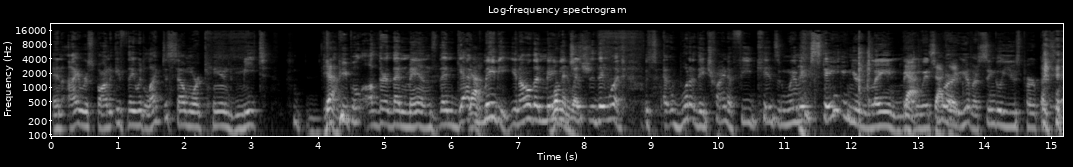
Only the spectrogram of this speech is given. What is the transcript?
And I respond, if they would like to sell more canned meat to Yeah. people other than man's, then yeah, Yeah. maybe, you know, then maybe Womanwich. just they would. Uh, What are they trying to feed kids and women? Stay in your lane, Yeah, Manwich. exactly. Where you have a single use purpose.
